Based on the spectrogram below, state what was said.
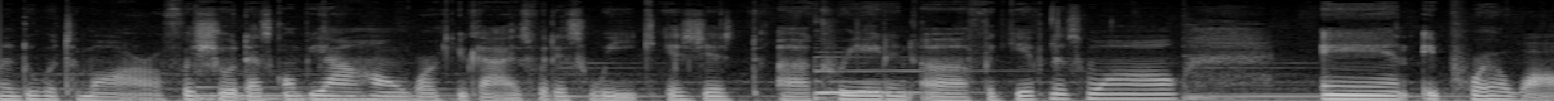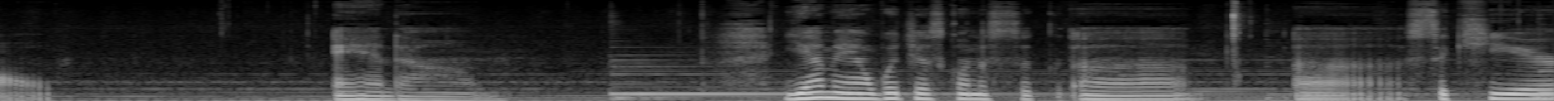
to do it tomorrow for sure. That's to be our homework you guys for this week. Is just uh, creating a forgiveness wall and a prayer wall. And um yeah, man, we're just to uh, uh, secure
